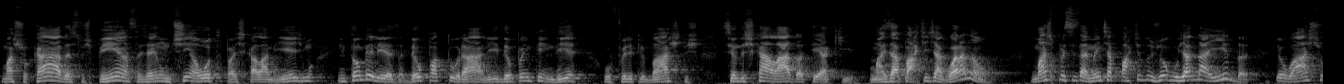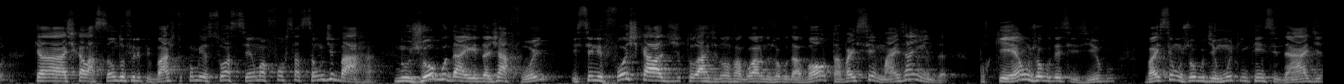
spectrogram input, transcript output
machucadas, suspensas, aí não tinha outro para escalar mesmo. Então, beleza, deu para aturar ali, deu para entender o Felipe Bastos sendo escalado até aqui. Mas a partir de agora, não mais precisamente a partir do jogo já da ida, eu acho que a escalação do Felipe Bastos começou a ser uma forçação de barra. No jogo da ida já foi, e se ele for escalado de titular de novo agora no jogo da volta, vai ser mais ainda, porque é um jogo decisivo, vai ser um jogo de muita intensidade,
